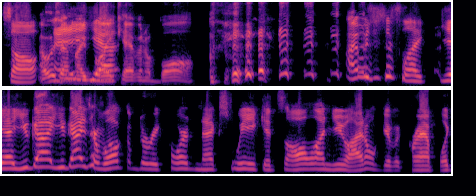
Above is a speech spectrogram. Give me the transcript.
so I was on uh, my yeah, bike having a ball. I was just like, yeah, you got you guys are welcome to record next week. It's all on you. I don't give a crap what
